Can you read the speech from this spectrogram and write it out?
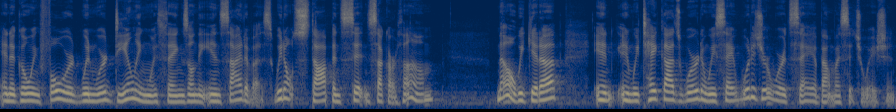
and a going forward when we're dealing with things on the inside of us. We don't stop and sit and suck our thumb. No, we get up and, and we take God's word and we say, What does your word say about my situation?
